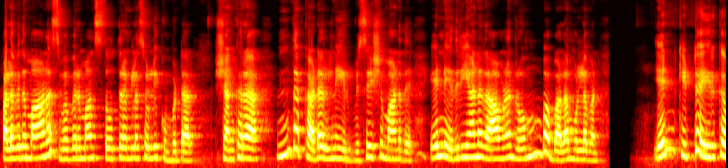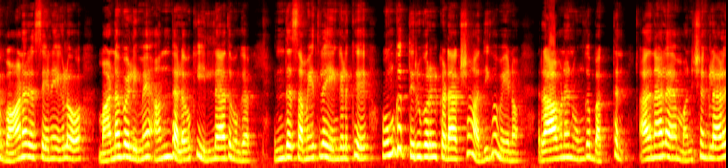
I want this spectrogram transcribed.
பலவிதமான சிவபெருமான் ஸ்தோத்திரங்களை சொல்லி கும்பிட்டார். சங்கரா இந்த கடல் நீர் விசேஷமானது. என் எதிரியான ராவணன் ரொம்ப பலமுள்ளவன். என் கிட்ட இருக்க வானர சேனைகளோ மனவலிமை அந்த அளவுக்கு இல்லாதவங்க. இந்த சமயத்தில் எங்களுக்கு உங்கள் திருவருள் கடாட்சம் அதிகம் வேணும். ராவணன் உங்கள் பக்தன். அதனால் மனுஷங்களால்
